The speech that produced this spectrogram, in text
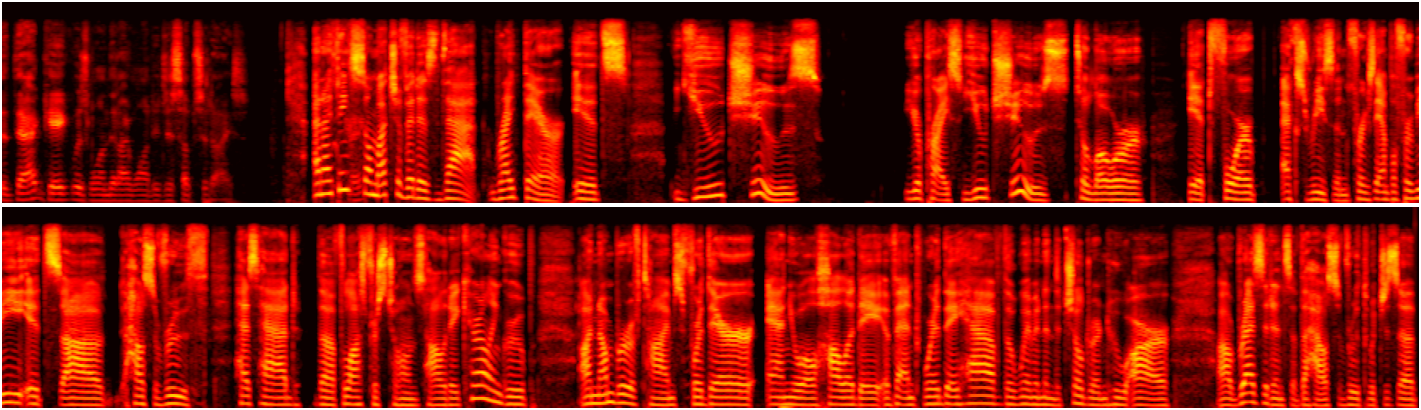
that that gig was one that I wanted to subsidize. And I think okay? so much of it is that right there. It's you choose your price, you choose to lower it for X reason. For example, for me, it's uh, House of Ruth has had the Philosopher's Stones Holiday Caroling Group a number of times for their annual holiday event where they have the women and the children who are uh, residents of the House of Ruth, which is a,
